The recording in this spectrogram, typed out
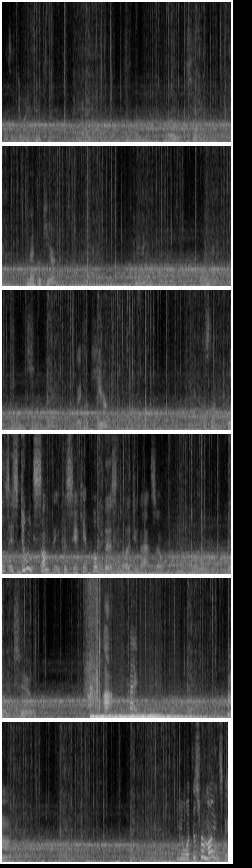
That didn't do anything. One, one, two. Can I click here? Maybe? One, one, two. Can I click here? That's not... Well, it's, it's doing something, because, see, I can't poke this until I do that, so... One, one, two... Ah! Hey! Hmm. You know what? This reminds me.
